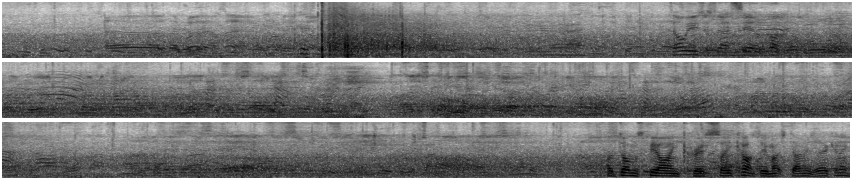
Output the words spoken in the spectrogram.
Uh, no. Tell me just that set fuck. Oh, Dom's behind Chris, so he can't do much damage there, can he?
